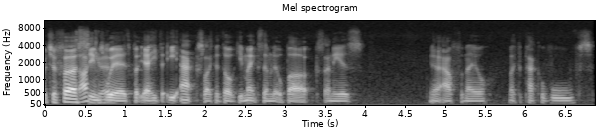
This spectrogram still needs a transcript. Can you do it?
which at first It's seems accurate. weird, but yeah, he he acts like a dog. He makes them little barks, and he is, you know, alpha male, like a pack of wolves.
